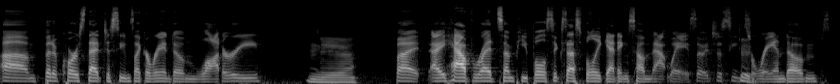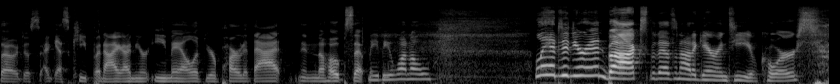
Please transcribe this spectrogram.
Um, but of course, that just seems like a random lottery. Yeah. But I have read some people successfully getting some that way. So it just seems Good. random. So just, I guess, keep an eye on your email if you're part of that in the hopes that maybe one will land in your inbox. But that's not a guarantee, of course.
